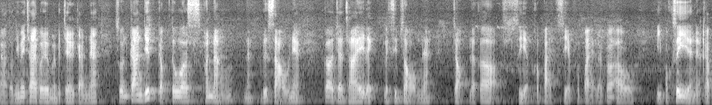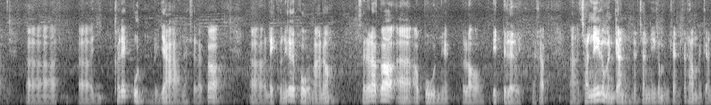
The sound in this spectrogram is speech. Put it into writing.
อ่าตรงนี้ไม่ใช่เพราะเออมันไปเจอกันนะส่วนการยึดกับตัวผนังนะหรือเสาเนี่ยก็จะใช้เหล็กเหล็ก 12นะเจาะแล้วก็เสียบเข้าไปเสียบเข้าไป แล้วก็เอาอีบ็อกซี่นะครับเอ่อเอ่อเขาเรียกอุดหรือยานะเสร็จแล้วก็เอ่อเหล็กตัวนี้ก็จะโผล่มาเนาะ เสร็จแล้วเราก็เอาปูนเนี่ยหล่อปิดไปเลยนะครับชั้นนี้ก็เหมือนกันนะชั้นนี้ก็เหมือนกันก็ทำเหมือนกัน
